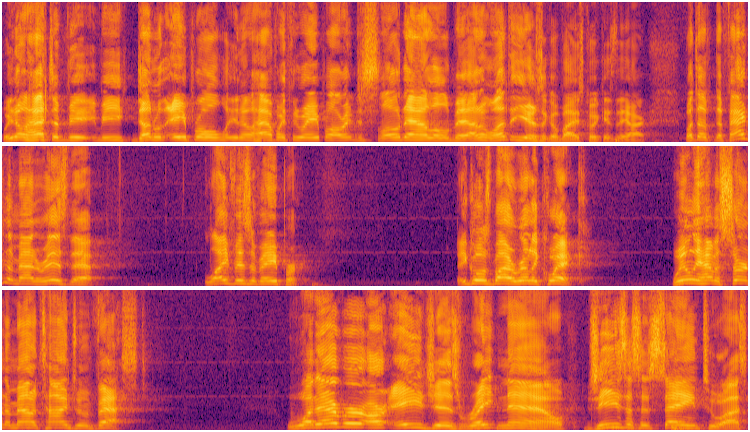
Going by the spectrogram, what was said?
We don't have to be, be done with April, you know, halfway through April already. Just slow down a little bit. I don't want the years to go by as quick as they are. But the, the fact of the matter is that life is a vapor, it goes by really quick. We only have a certain amount of time to invest. Whatever our age is right now, Jesus is saying to us,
